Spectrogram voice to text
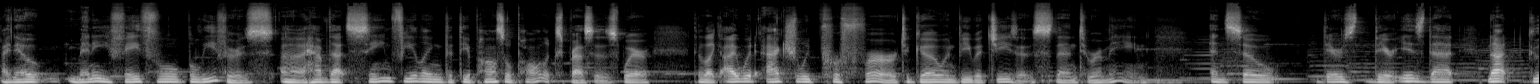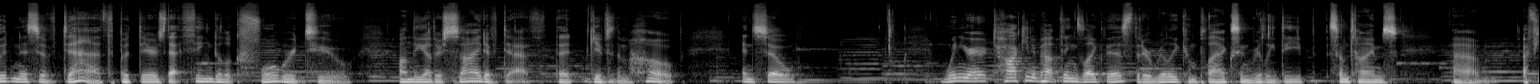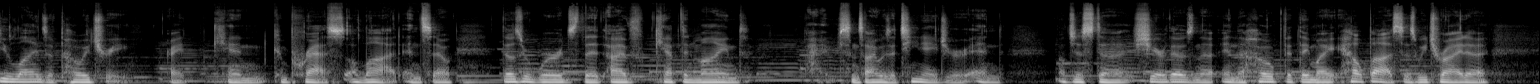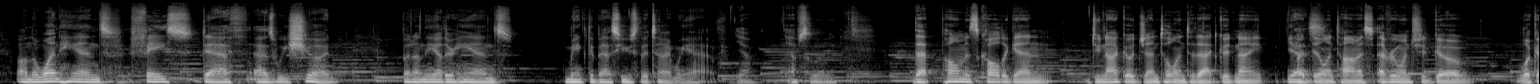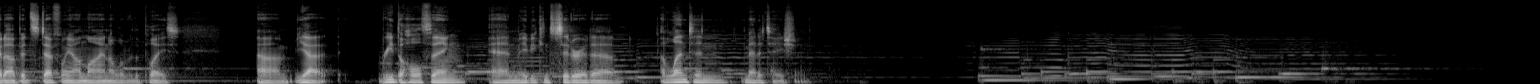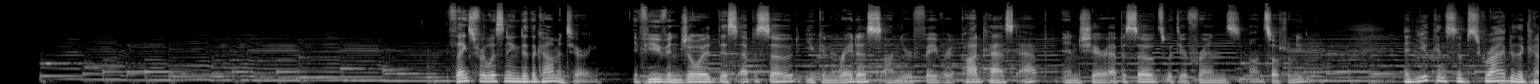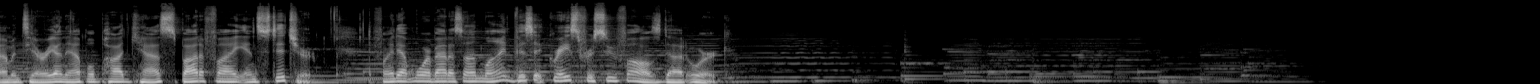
I know many faithful believers uh, have that same feeling that the Apostle Paul expresses, where they're like, I would actually prefer to go and be with Jesus than to remain. Mm-hmm and so there's there is that not goodness of death, but there's that thing to look forward to on the other side of death that gives them hope. And so when you're talking about things like this that are really complex and really deep, sometimes um, a few lines of poetry, right, can compress a lot. And so those are words that I've kept in mind since I was a teenager, and I'll just uh, share those in the in the hope that they might help us as we try to, on the one hand, face death as we should, but on the other hand, make the best use of the time we have. Yeah, absolutely. That poem is called again "Do Not Go Gentle into That Good Night" Yes. by Dylan Thomas. Everyone should go look it up. It's definitely online all over the place. Um, yeah, read the whole thing and maybe consider it a, a Lenten meditation. Thanks for listening to the commentary. If you've enjoyed this episode, you can rate us on your favorite podcast app and share episodes with your friends on social media. And you can subscribe to the commentary on Apple Podcasts, Spotify, and Stitcher. To find out more about us online, visit gracefursiouxfalls.org.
